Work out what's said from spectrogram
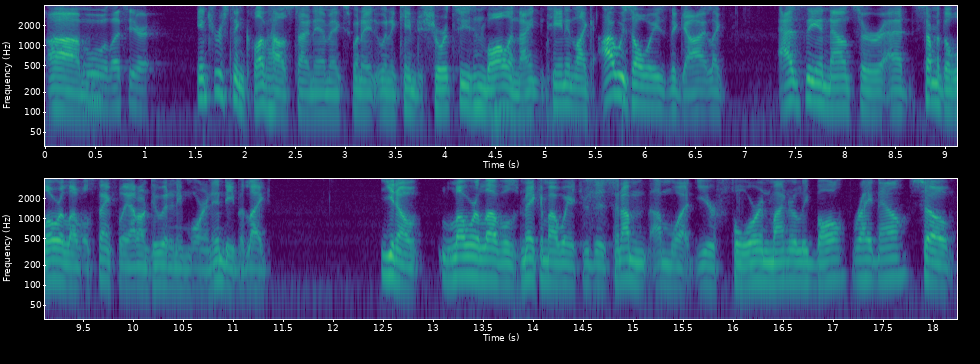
Um, Ooh, let's hear it. Interesting clubhouse dynamics when it when it came to short season ball in 19 and like I was always the guy like as the announcer at some of the lower levels thankfully I don't do it anymore in Indy but like you know lower levels making my way through this and I'm I'm what year 4 in minor league ball right now so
